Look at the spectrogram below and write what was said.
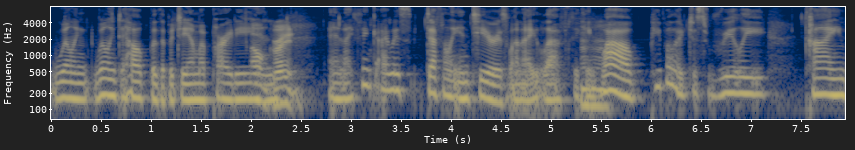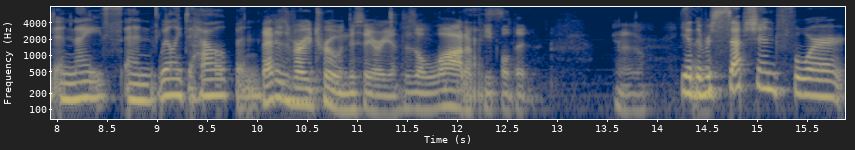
willing willing to help with a pajama party. Oh, and, great. And I think I was definitely in tears when I left, thinking, Mm-hmm. "Wow, people are just really kind and nice and willing to help." And That is very true in this area. There's a lot of people that, you know, Yeah, the reception for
